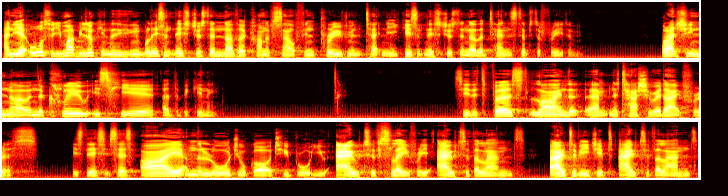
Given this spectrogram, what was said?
And yet, also, you might be looking at them thinking, well, isn't this just another kind of self improvement technique? Isn't this just another 10 steps to freedom? Well, actually, no. And the clue is here at the beginning. See, the first line that um, Natasha read out for us is this it says, I am the Lord your God who brought you out of slavery, out of the land, out of Egypt, out of the land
